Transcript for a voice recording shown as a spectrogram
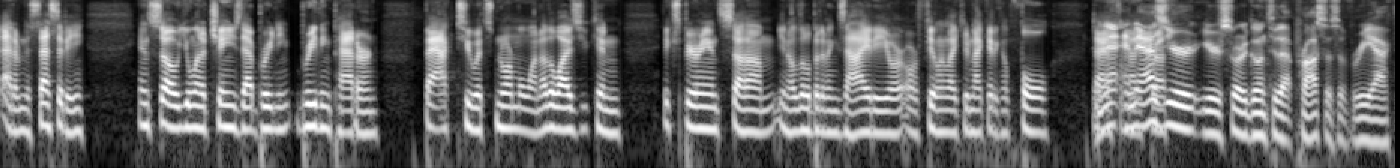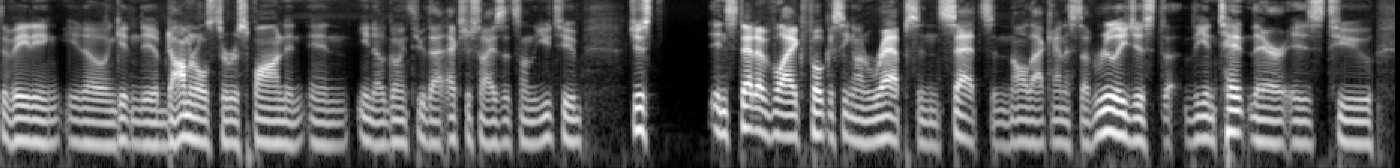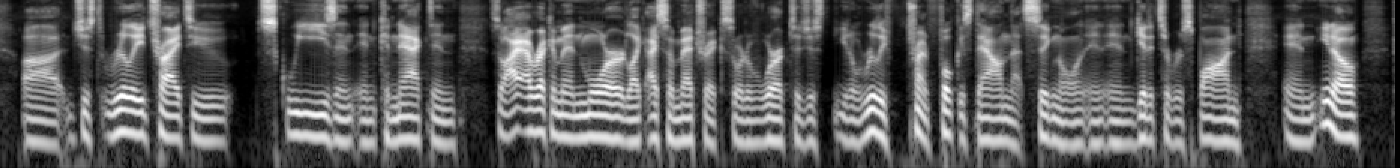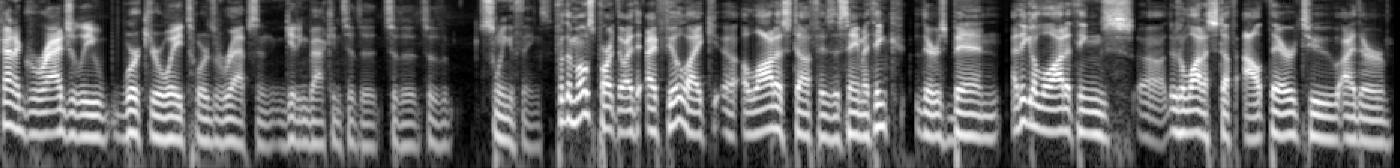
out of necessity, and so you want to change that breathing breathing pattern back to its normal one. Otherwise, you can experience, um, you know, a little bit of anxiety or, or feeling like you're not getting a full. And, a- and as breath. you're you're sort of going through that process of reactivating, you know, and getting the abdominals to respond, and and you know, going through that exercise that's on the YouTube, just instead of like focusing on reps and sets and all that kind of stuff, really just uh, the intent there is to uh, just really try to squeeze and, and connect. And so I, I recommend more like isometric sort of work to just you know really try and focus down that signal and, and get it to respond and you know kind of gradually work your way towards reps and getting back into the to the to the swing of things For the most part, though, I, th- I feel like uh, a lot of stuff is the same. I think there's been, I think a lot of things, uh, there's a lot of stuff out there to either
